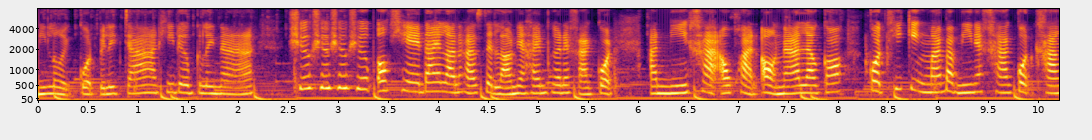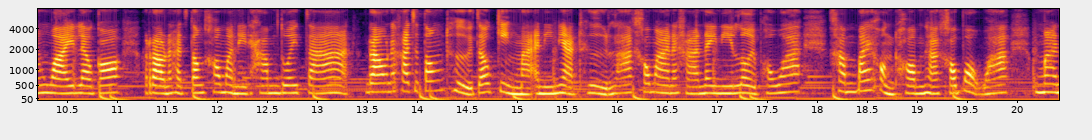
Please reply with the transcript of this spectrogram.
นี่เลยกดไปเลยจ้าที่เดิมกันเลยนะชืบชืบชืบชืบโอเคได้แล้วนะคะ เสร็จแล้วเนี่ยให้เพื่อนๆนะคะ กดอันนี้ค่ะเอาขวานออกนะแล้วก็กดที่กิ่งไม้แบบนี้นะคะ กดค้างไว้แล้วก็เรานะคะจะต้องเข้ามาในถ้ำด้วยจ้า เรานะคะจะต้องถือเจ้ากิ่งไม้อันนี้เนี่ยถือลากเข้ามานะคะ ในนี้เลย เพราะว่าคำใบ้ของทอมนะคะเขาบอกว่ามัน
